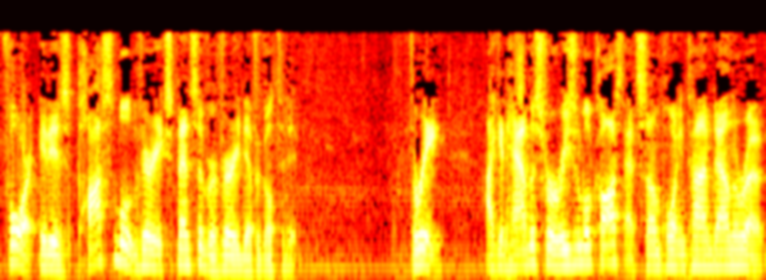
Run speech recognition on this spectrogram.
Four, it is possible, very expensive, or very difficult to do. Three, I can have this for a reasonable cost at some point in time down the road.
